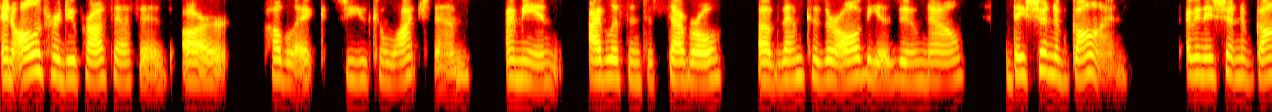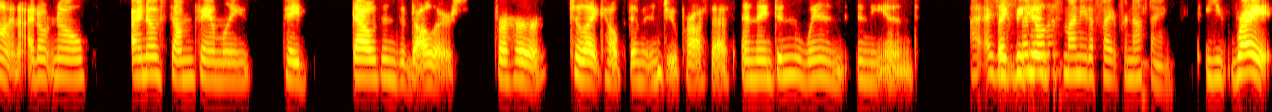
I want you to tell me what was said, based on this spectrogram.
and all of her due processes are public so you can watch them i mean i've listened to several of them because they're all via zoom now they shouldn't have gone. I mean, they shouldn't have gone. I don't know. I know some families paid thousands of dollars for her to like help them in due process, and they didn't win in the end. I, I just like, spend all this money to fight for nothing. You, right,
